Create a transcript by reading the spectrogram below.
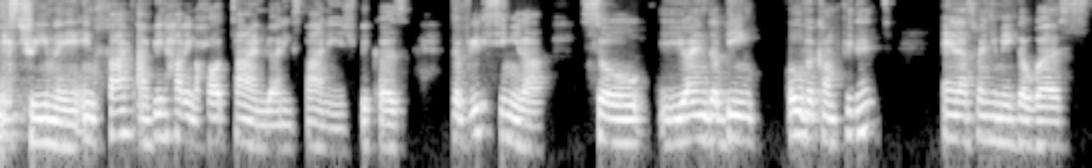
Extremely. In fact, I've been having a hard time learning Spanish because they're really similar. So you end up being overconfident, and that's when you make the worst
